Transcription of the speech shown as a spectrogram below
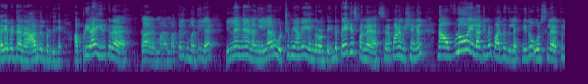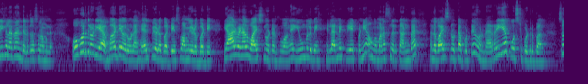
நிறைய பேர்த்த நான் ஆறுதல் படுத்தியிருக்கேன் அப்படிலாம் இருக்கிற க ம மக்களுக்கு மத்தியில் இல்லைங்க நாங்கள் எல்லாரும் ஒற்றுமையாகவே இயங்குறோன்ட்டு. இந்த பேஜஸ் பண்ண சிறப்பான விஷயங்கள் நான் அவ்வளோ எல்லாத்தையுமே பார்த்ததில்ல. ஏதோ ஒரு சில துளிகளை தான் இந்த இடத்துல சொல்ல முடியும். ஒவ்வொருத்தருடைய பர்த்டே வரும்ல ஹெல்பியோட பர்த்டே சுவாமியோட பர்த்டே யார் வேணாலும் வாய்ஸ் நோட் அனுப்புவாங்க. இவங்களுமே எல்லாருமே க்ரியேட் பண்ணி அவங்க மனசில் இருக்க அன்பை அந்த வாய்ஸ் நோட்டாக போட்டு ஒரு நிறைய போஸ்ட் போட்டிருப்பாங்க. ஸோ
